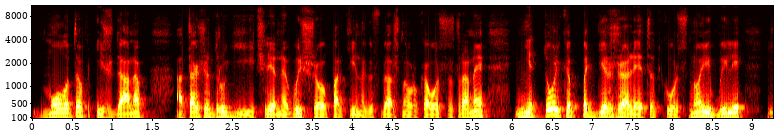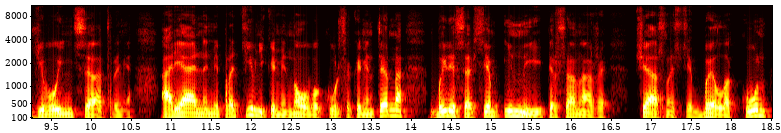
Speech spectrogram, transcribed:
Молотов и Жданов – а также другие члены высшего партийно-государственного руководства страны не только поддержали этот курс, но и были его инициаторами. А реальными противниками нового курса Коминтерна были совсем иные персонажи, в частности Белла Кун,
